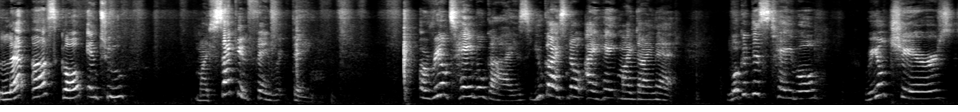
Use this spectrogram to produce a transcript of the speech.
let us go into my second favorite thing. A real table, guys. You guys know I hate my dinette. Look at this table, real chairs.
